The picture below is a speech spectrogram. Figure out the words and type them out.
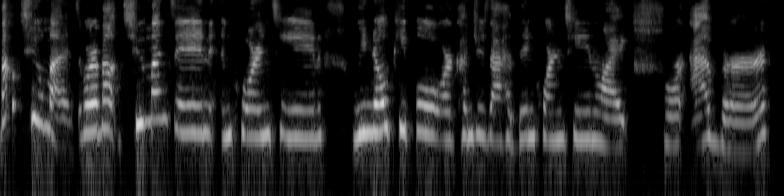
about two months. We're about two months in in quarantine. We know people or countries that have been quarantined like forever,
